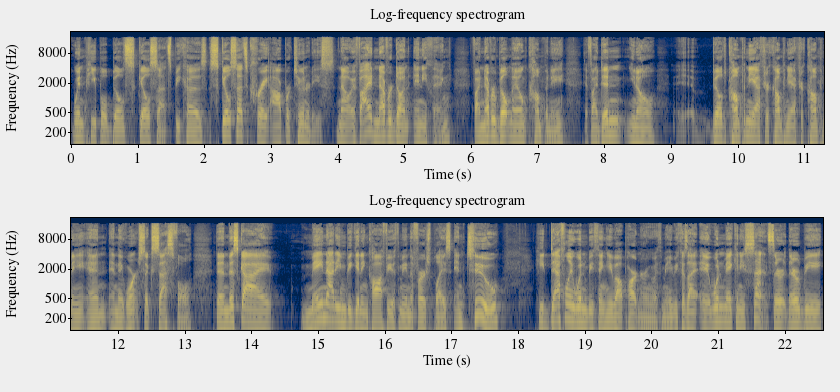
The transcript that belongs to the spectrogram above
when people build skill sets because skill sets create opportunities. Now, if I had never done anything, if I never built my own company, if I didn't, you know, build company after company after company and and they weren't successful, then this guy may not even be getting coffee with me in the first place. And two, he definitely wouldn't be thinking about partnering with me because I it wouldn't make any sense. There there would be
